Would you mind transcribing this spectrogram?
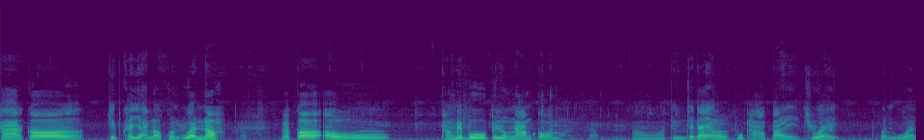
ค่ะก็เก็บขยะรอคนอ้วนเนาะแล้วก็เอาพังแม่โบไปลงน้ำก่อนครับอ๋อถึงจะได้เอาภูผาไปช่วยคนอ้วน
